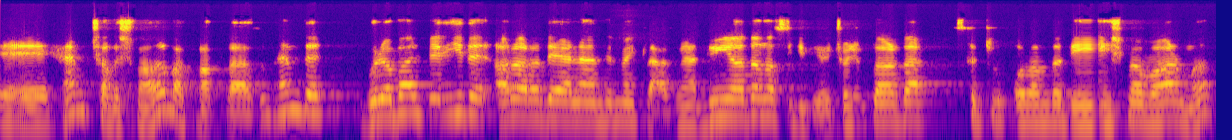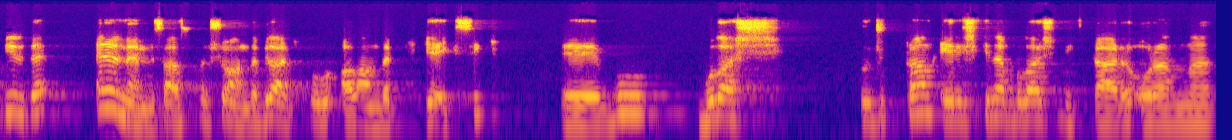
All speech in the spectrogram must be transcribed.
e, hem çalışmalara bakmak lazım hem de global veriyi de ara ara değerlendirmek lazım. Yani dünyada nasıl gidiyor? Çocuklarda sıklık oranında değişme var mı? Bir de en önemlisi aslında şu anda birazcık bu alanda bilgi eksik. E, bu bulaş çocuktan erişkine bulaş miktarı oranını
